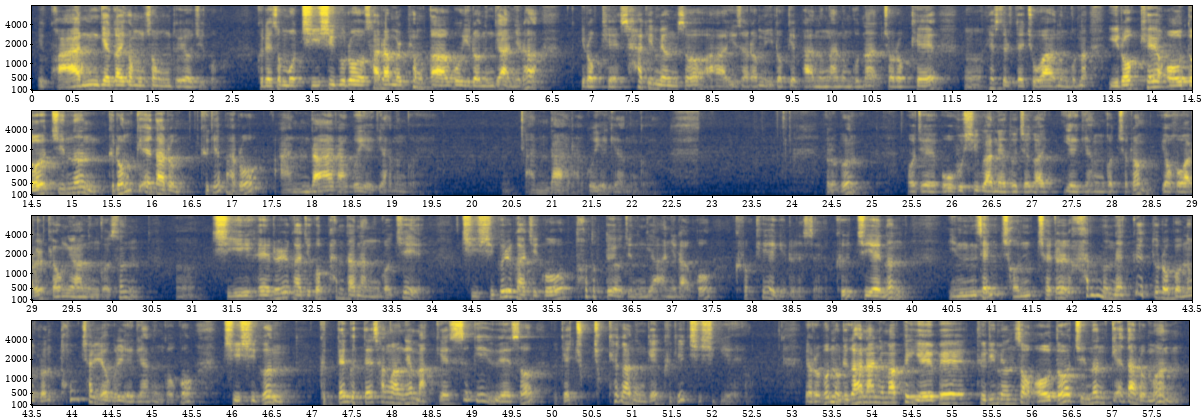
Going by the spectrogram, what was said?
이 관계가 형성되어지고 그래서 뭐 지식으로 사람을 평가하고 이러는 게 아니라 이렇게 사귀면서 아 이 사람은 이렇게 반응하는구나 저렇게 어, 했을 때 좋아하는구나 이렇게 얻어지는 그런 깨달음 그게 바로 안다라고 얘기하는 거예요. 안다라고 얘기하는 거예요. 여러분 어제 오후 시간에도 제가 얘기한 것처럼 여호와를 경외하는 것은 어, 지혜를 가지고 판단한 거지 지식을 가지고 터득되어지는 게 아니라고 그렇게 얘기를 했어요. 그 지혜는 인생 전체를 한눈에 꿰뚫어 보는 그런 통찰력을 얘기하는 거고 지식은 그때 그때 상황에 맞게 쓰기 위해서 이렇게 축적해 가는 게 그게 지식이에요. 여러분, 우리가 하나님 앞에 예배 드리면서 얻어지는 깨달음은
